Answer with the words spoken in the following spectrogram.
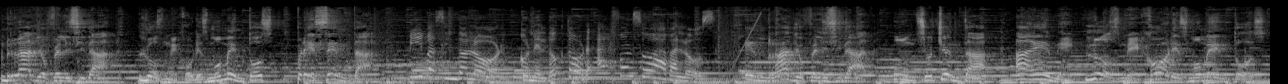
Radio Felicidad, los mejores momentos, presenta Viva sin dolor con el doctor Alfonso Ábalos. En Radio Felicidad, 1180 AM, los mejores momentos.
